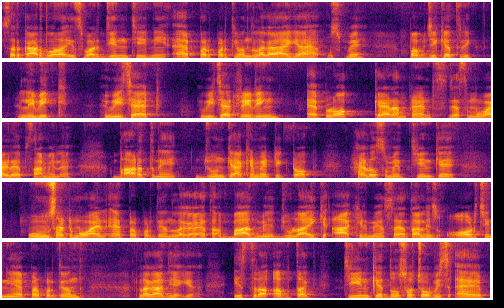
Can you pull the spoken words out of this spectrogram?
सरकार द्वारा इस बार जिन चीनी ऐप पर प्रतिबंध लगाया गया है उसमें पबजी के अतिरिक्त Livik WeChat WeChat reading AppLock Carrom Friends जैसे मोबाइल ऐप शामिल है। भारत ने जून के आखिर में टिकटॉक हेलो समेत चीन के उनसठ मोबाइल ऐप पर प्रतिबंध लगाया था। बाद में जुलाई के आखिर में सैंतालीस और चीनी ऐप पर प्रतिबंध लगा दिया गया। इस तरह अब तक चीन के 224 ऐप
